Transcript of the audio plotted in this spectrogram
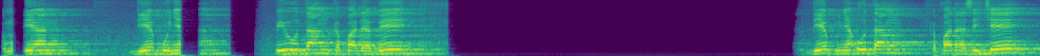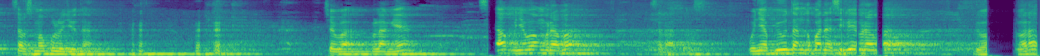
Kemudian dia punya piutang kepada B dia punya utang kepada si C 150 juta. Coba ulang ya. Si A punya uang berapa? 100. Punya piutang kepada si B berapa? 200.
